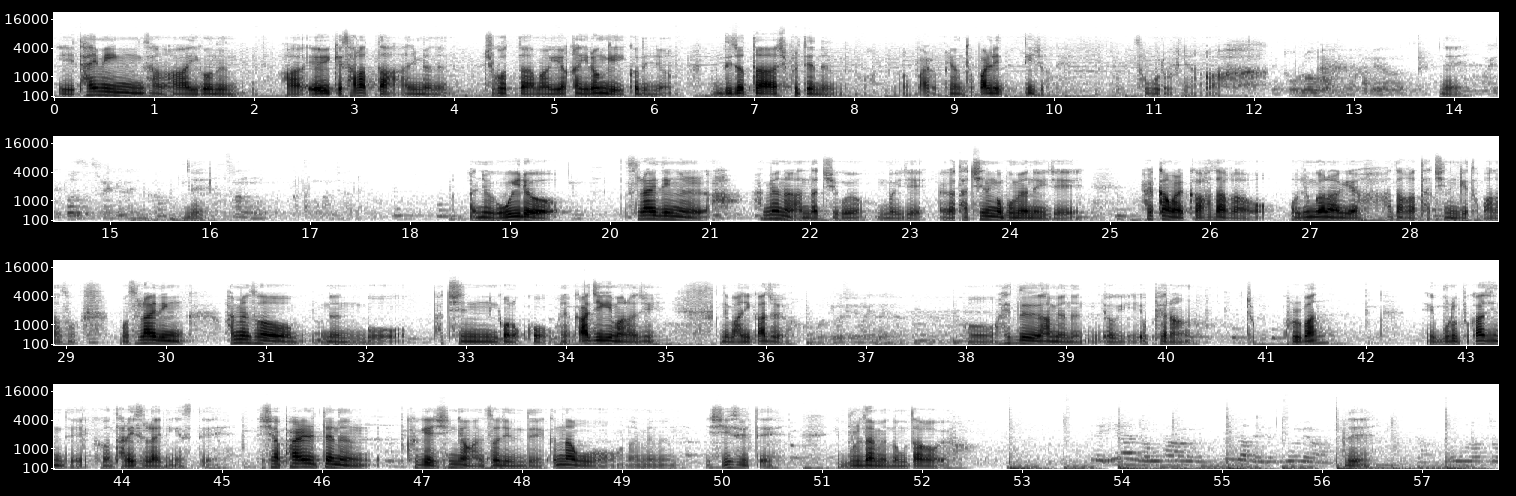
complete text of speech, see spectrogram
이 타이밍상 아 이거는 아 여유 있게 살았다 아니면은 죽었다 막 약간 이런 게 있거든요. 늦었다 싶을 때는 어, 빨 그냥 더 빨리 뛰죠. 네. 속으로 그냥 아, 도로 같은 거 하면 네, 네. 아니요 오히려 슬라이딩을 하- 하면은 안 다치고요. 뭐 이제 그러니까 다치는 거 보면은 이제 할까 말까 하다가 어- 어중간하게 하다가 다치는 게 더 많아서 뭐 슬라이딩 하면서는 뭐 다친 건 없고 그냥 까지기만 하지. 근데 많이 까져요. 어디가 제일 많이 까지냐? 어 헤드 하면은 여기 옆에랑 이쪽 골반? 무릎도 까지는데 그건 다리 슬라이딩 했을 때 시합 할 때는 크게 신경 안 써지는데 끝나고 나면은 씻을 때 물 닿으면 너무 따가워요 근데 이런 영상 혼자서 이제 보면 네 뭔가 좀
